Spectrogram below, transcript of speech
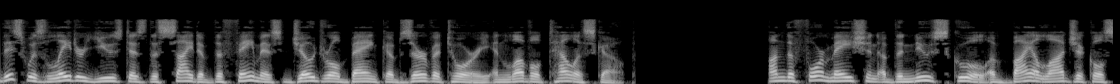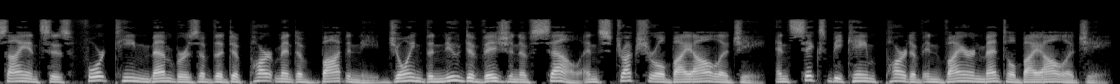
This was later used as the site of the famous Jodrell Bank Observatory and Lovell Telescope. On the formation of the new School of Biological Sciences 14 members of the Department of Botany joined the new Division of Cell and Structural Biology, and six became part of environmental biology.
